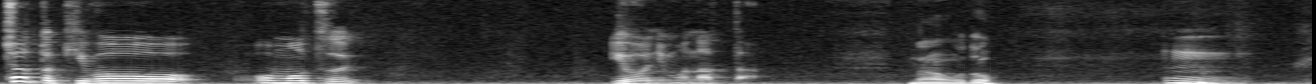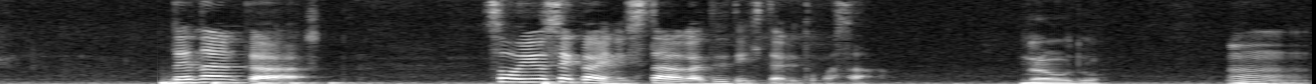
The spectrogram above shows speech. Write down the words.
ちょっと希望を持つようにもなった。なるほど。うん。でなんかそういう世界にスターが出てきたりとかさ。なるほど。うん。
